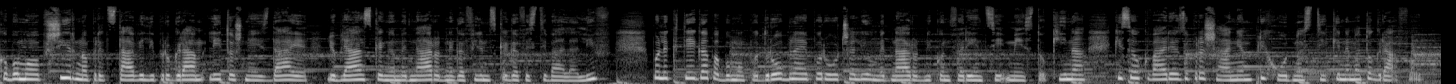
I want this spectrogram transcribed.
ko bomo obširno predstavili program letošnje izdaje Ljubljanskega mednarodnega filmskega festivala LIF, poleg tega pa bomo podrobneje poročali o mednarodni konferenci Mesto Kina, ki se ukvarja z vprašanjem prihodnosti kinematografov.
